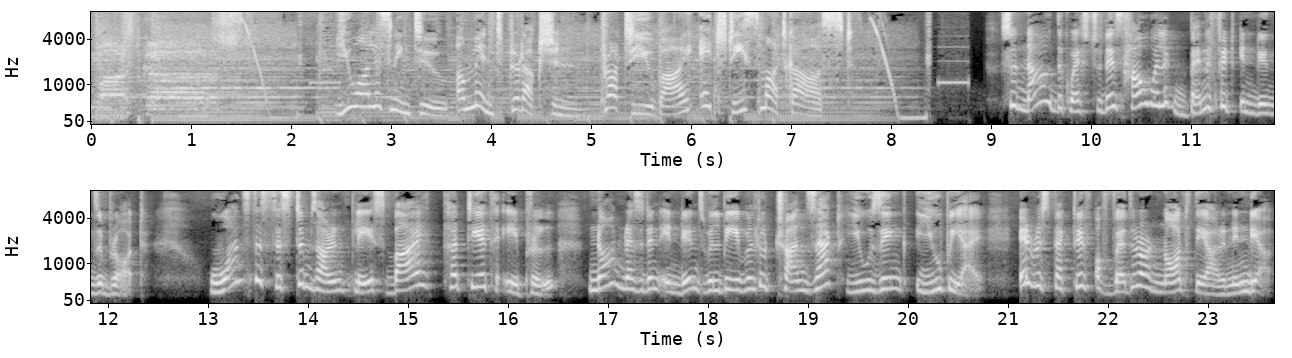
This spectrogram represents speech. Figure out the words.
Smartcast. You are listening to a Mint production brought to you by HT Smartcast. So now the question is how will it benefit Indians abroad? Once the systems are in place by 30th April, non resident Indians will be able to transact using UPI, irrespective of whether or not they are in India.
